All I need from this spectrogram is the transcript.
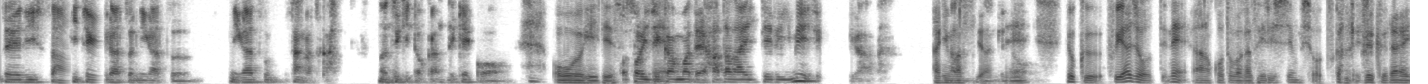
税理士さん1月、2月、2月、3月か。の時期とかって結構、多いです、ね。遅い時間まで働いてるイメージがありますよね。よく、不夜城ってね、あの言葉が税理士事務所を使われるくらい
